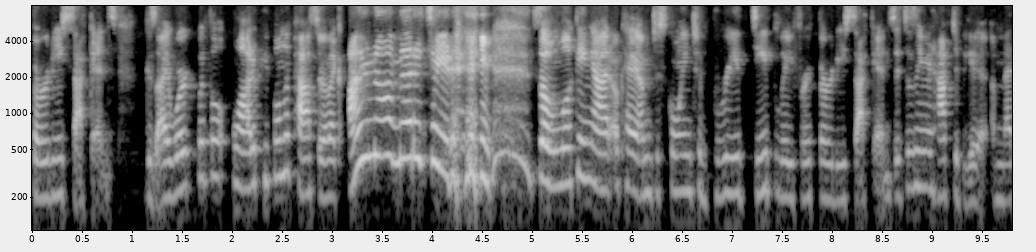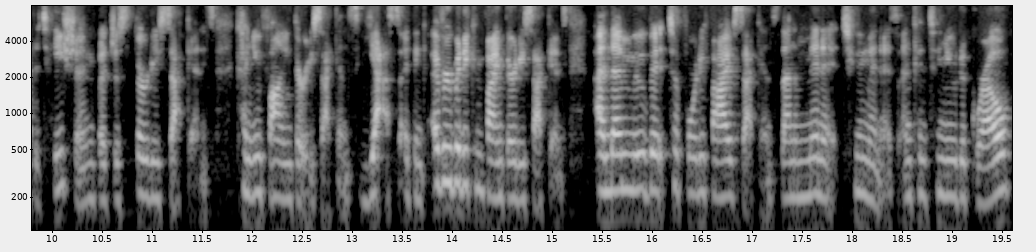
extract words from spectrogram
30 seconds because I work with a lot of people in the past. They're like, I'm not meditating. so looking at, okay, I'm just going to breathe deeply for 30 seconds. It doesn't even have to be a meditation, but just 30 seconds. Can you find 30 seconds? Yes, I think everybody can find 30 seconds. And then move it to 45 seconds, then a minute, two minutes, and continue to grow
